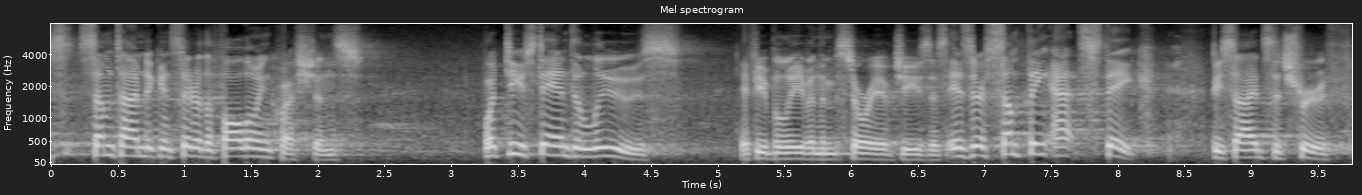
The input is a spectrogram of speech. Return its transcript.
some time to consider the following questions What do you stand to lose if you believe in the story of Jesus? Is there something at stake? Besides the truth?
